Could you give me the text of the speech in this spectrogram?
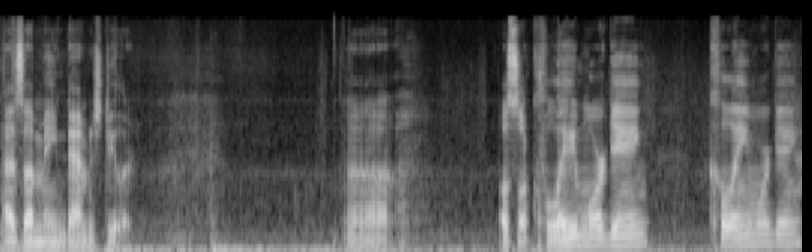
as a main damage dealer. Uh, also, Claymore Gang. Claymore Gang.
